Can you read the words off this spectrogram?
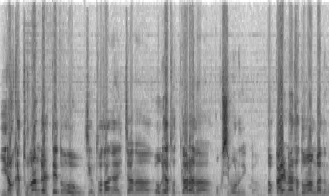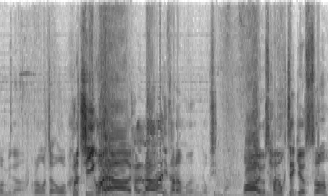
이렇게 도망갈 때도 지금 덧 하나 있잖아. 여기다 덧 깔아놔. 혹시 모르니까. 덧 깔면서 도망가는 겁니다. 그럼 어차 어 그렇지 이거야. 달라 이 사람은. 역시. 와 이거 삼억잭이었어?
